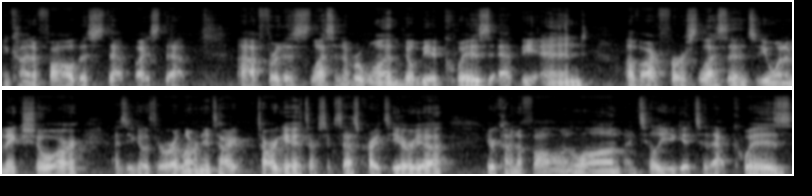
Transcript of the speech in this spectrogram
and kind of follow this step by step. Uh, for this lesson number one, there'll be a quiz at the end of our first lesson. So you want to make sure as you go through our learning tar- targets, our success criteria, you're kind of following along until you get to that quiz.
